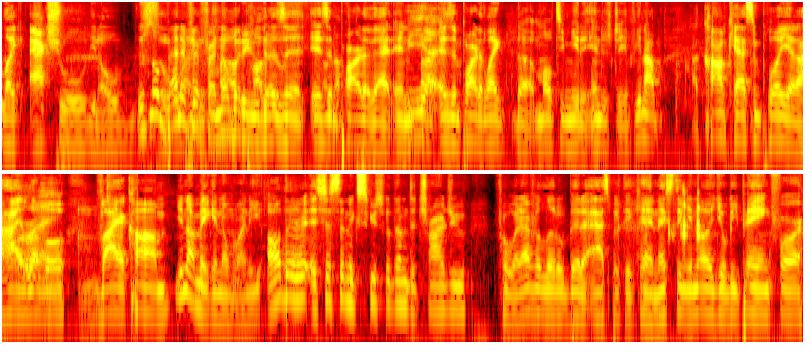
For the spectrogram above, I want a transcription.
Like actual, you know, There's no benefit for nobody who doesn't isn't part of that and Yeah. uh, isn't part of like the multimedia industry. If you're not a Comcast employee at a high Right. level, Viacom, you're not making no money. All there, it's just an excuse for them to charge you for whatever little bit of aspect they can. Next thing you know, you'll be paying for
